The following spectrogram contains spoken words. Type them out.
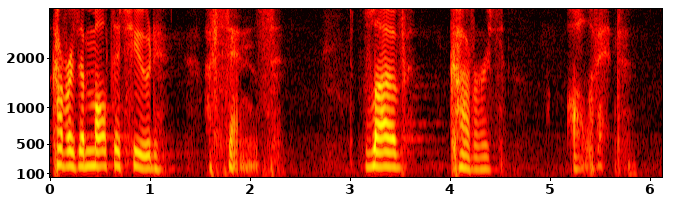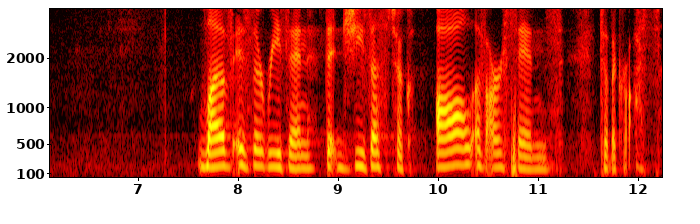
covers a multitude of sins. Love covers all of it. Love is the reason that Jesus took all of our sins to the cross.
